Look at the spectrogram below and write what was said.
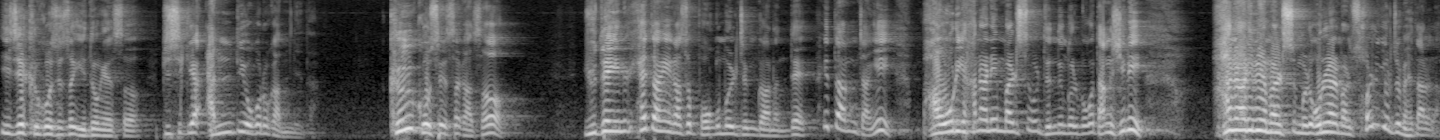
이제 그곳에서 이동해서 비시기아 안디옥으로 갑니다. 그곳에서 가서 유대인 회당에 가서 복음을 증거하는데 회당장이 바울이 하나님 말씀을 듣는 걸 보고 당신이 하나님의 말씀을 오늘날 말 설교를 좀 해달라.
